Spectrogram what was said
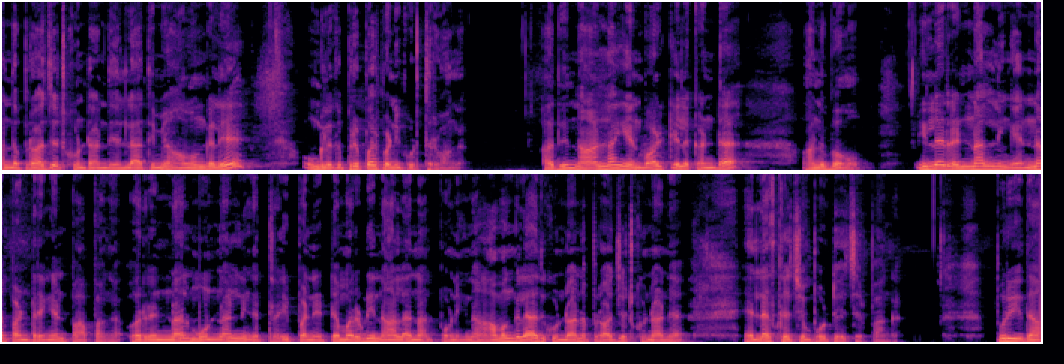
அந்த ப்ராஜெக்ட் கொண்டாந்து எல்லாத்தையுமே அவங்களே உங்களுக்கு ப்ரிப்பேர் பண்ணி கொடுத்துருவாங்க. அது நான்லாம் என் வாழ்க்கையில் கண்ட அனுபவம். இல்லை ரெண்டு நாள் நீங்கள் என்ன பண்ணுறீங்கன்னு பார்ப்பாங்க ஒரு ரெண்டு நாள் மூணு நாள் நீங்கள் ட்ரை பண்ணிவிட்டு மறுபடியும் நாலா நாள் போனீங்கன்னா அவங்களே அதுக்கு உண்டான ப்ராஜெக்ட் உண்டான எல்லா ஸ்கெட்சும் போட்டு வச்சுருப்பாங்க. புரியுதா?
